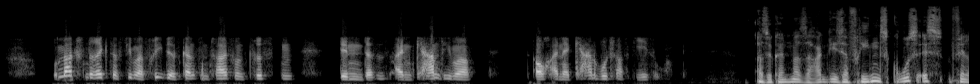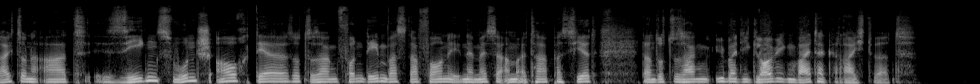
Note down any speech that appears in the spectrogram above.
Und merkt schon direkt, das Thema Friede ist ganz zentral für uns Christen, denn das ist ein Kernthema, auch eine Kernbotschaft Jesu. Also könnte man sagen, dieser Friedensgruß ist vielleicht so eine Art Segenswunsch auch, der sozusagen von dem, was da vorne in der Messe am Altar passiert, dann sozusagen über die Gläubigen weitergereicht wird.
